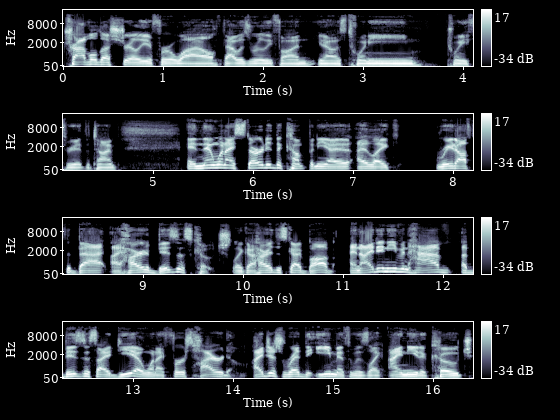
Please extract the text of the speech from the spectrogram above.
traveled australia for a while. That was really fun. You know i was 20 23 at the time. And then when i started the company i, I like right off the bat, I hired a business coach. Like I hired this guy, Bob, and I didn't even have a business idea when I first hired him. I just read the E Myth and was like, I need a coach.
